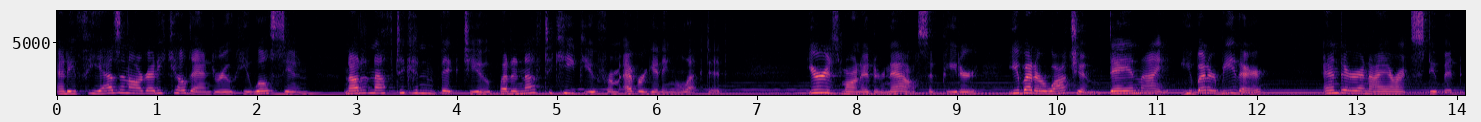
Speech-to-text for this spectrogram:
and if he hasn't already killed Andrew, he will soon. Not enough to convict you, but enough to keep you from ever getting elected. You're his monitor now, said Peter. You better watch him, day and night. You better be there. Ender and I aren't stupid.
